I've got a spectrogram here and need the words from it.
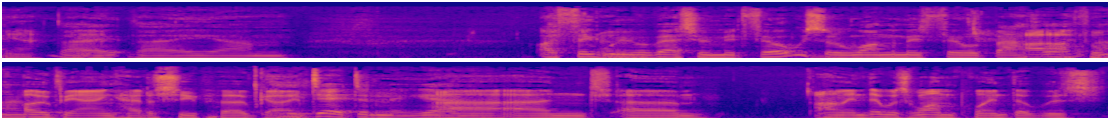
game. yeah, They, yeah. they, um, I think we were better in midfield. We sort of won the midfield battle. I, I thought Obiang had a superb game. he did, didn't he? Yeah. Uh, and um, I mean, there was one point that was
